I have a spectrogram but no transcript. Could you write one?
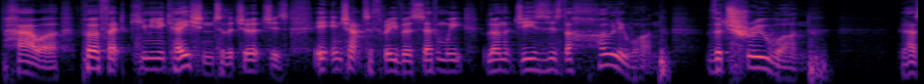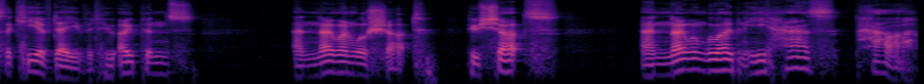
power, perfect communication to the churches. In, chapter 3, verse 7, we learn that Jesus is the Holy One, the true one, who has the key of David, who opens and no one will shut, who shuts and no one will open. He has power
